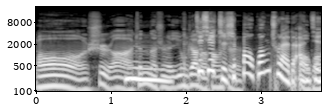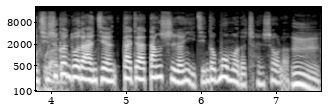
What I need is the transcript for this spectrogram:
哦，是啊，真的是用这样这些只是曝光出来的案件，其实更多的案件，大家当事人已经都默默的承受了。嗯，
